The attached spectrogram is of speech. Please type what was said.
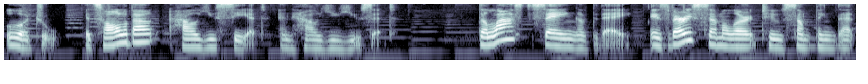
恶主。It's all about how you see it and how you use it. The last saying of the day is very similar to something that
